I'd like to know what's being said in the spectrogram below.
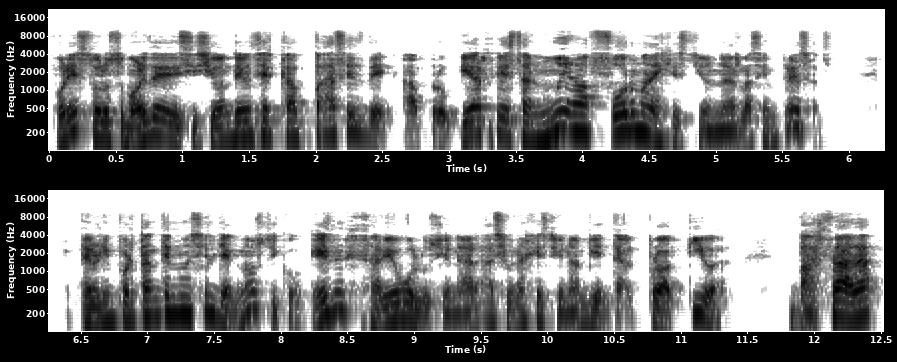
Por esto, los tomadores de decisión deben ser capaces de apropiarse de esta nueva forma de gestionar las empresas. Pero lo importante no es el diagnóstico, es necesario evolucionar hacia una gestión ambiental proactiva, basada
